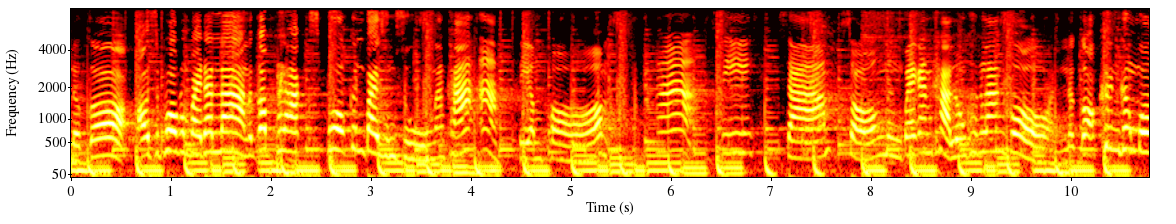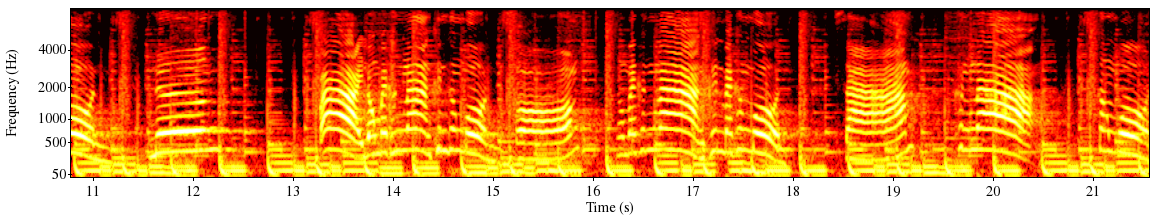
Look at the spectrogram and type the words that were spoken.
แล้วก็เอาสะโพกลงไปด้านล่าง แล้วก็ผลักสะโพกขึ้นไปสูงๆนะคะ อะ เตรียมพร้อม 5 3 2 1 ไปกันค่ะ ลงข้างล่างก่อน แล้วก็ขึ้นข้างบน 1 ป้าย ลงไปข้างล่างขึ้นข้างบน 2 ลงไปข้างล่างขึ้นไปข้างบน 3 ข้างล่าง ข้างบน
